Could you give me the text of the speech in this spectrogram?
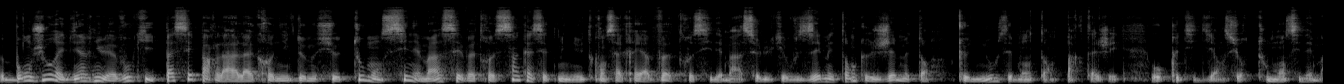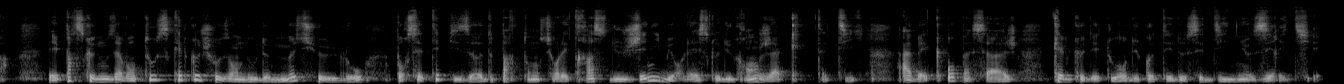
Bonjour et bienvenue à vous qui passez par là. La chronique de Monsieur Tout Mon Cinéma, c'est votre 5 à 7 minutes consacrée à votre cinéma, celui que vous aimez tant, que j'aime tant, que nous aimons tant partager au quotidien sur Tout Mon Cinéma. Et parce que nous avons tous quelque chose en nous de Monsieur Hulot, pour cet épisode, partons sur les traces du génie burlesque du grand Jacques Tati, avec au passage quelques détours du côté de ses dignes héritiers.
